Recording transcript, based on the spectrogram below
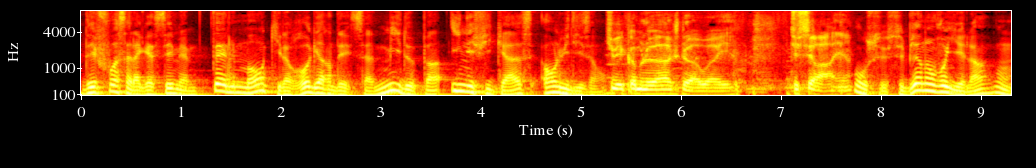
Des fois, ça l'agaçait même tellement qu'il regardait sa mie de pain inefficace en lui disant Tu es comme le H de Hawaï. Tu sers à rien. Oh, c'est bien envoyé là. Hmm.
